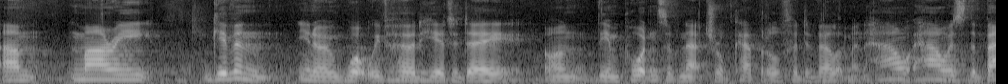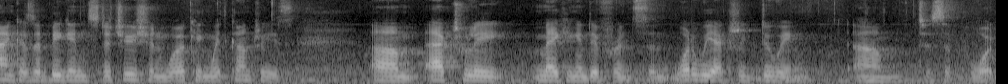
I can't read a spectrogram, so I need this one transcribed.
Um, Mari, given you know what we've heard here today on the importance of natural capital for development, how, how is the bank as a big institution working with countries um, actually making a difference and what are we actually doing um, to support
